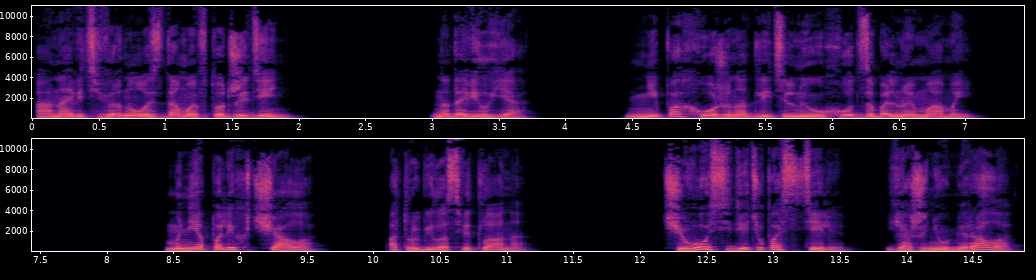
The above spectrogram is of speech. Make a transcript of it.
Она ведь вернулась домой в тот же день. Надавил я. Не похоже на длительный уход за больной мамой. Мне полегчало, отрубила Светлана. Чего сидеть у постели? Я же не умирала.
